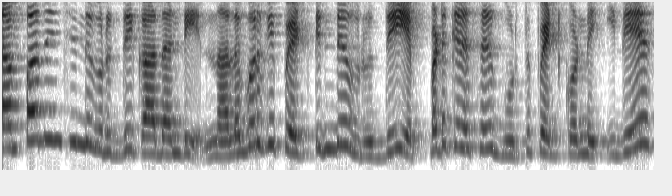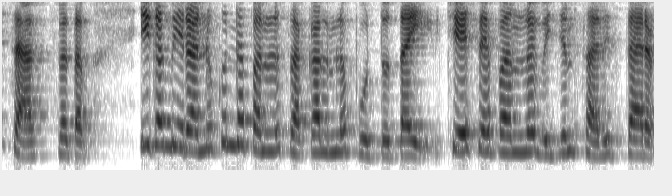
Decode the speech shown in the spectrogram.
సంపాదించింది వృద్ధి కాదండి. నలుగురికి పెట్టింది వృద్ధి ఎప్పటికైనా సరే గుర్తుపెట్టుకోండి. ఇదే శాశ్వతం. ఇక మీరు అనుకున్న పనులు సకాలంలో పూర్తవుతాయి. చేసే పనుల్లో విజయం సాధిస్తారు.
